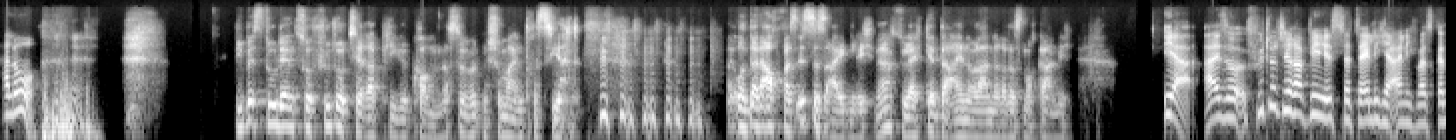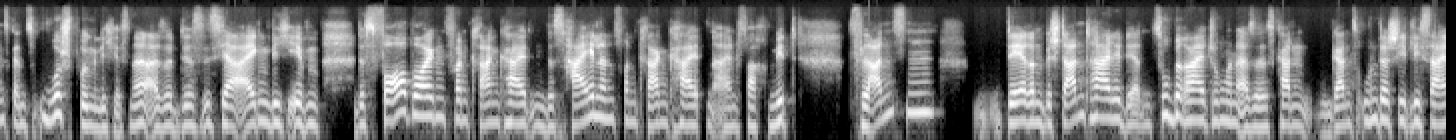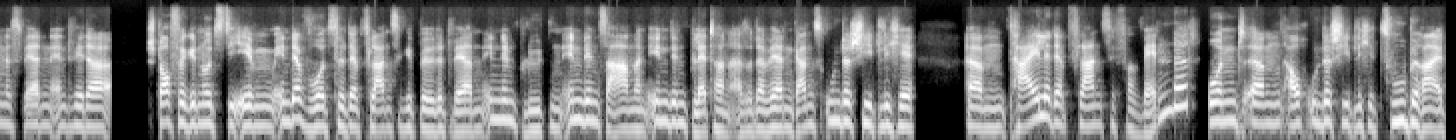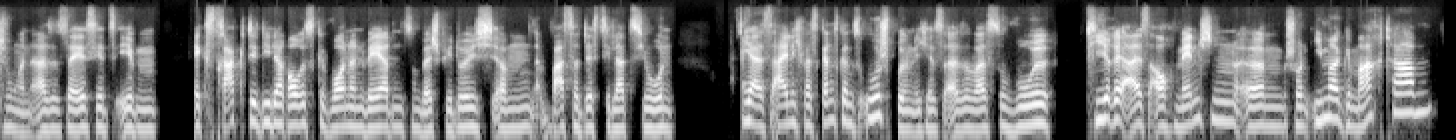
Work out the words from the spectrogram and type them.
Hallo. Wie bist du denn zur Phytotherapie gekommen? Das würde mich schon mal interessiert. Und dann auch, was ist es eigentlich? Ne? Vielleicht kennt der eine oder andere das noch gar nicht. Ja, also Phytotherapie ist tatsächlich ja eigentlich was ganz, ganz Ursprüngliches. Ne? Also das ist ja eigentlich eben das Vorbeugen von Krankheiten, das Heilen von Krankheiten einfach mit Pflanzen, deren Bestandteile, deren Zubereitungen. Also es kann ganz unterschiedlich sein. Es werden entweder Stoffe genutzt, die eben in der Wurzel der Pflanze gebildet werden, in den Blüten, in den Samen, in den Blättern. Also da werden ganz unterschiedliche ähm, Teile der Pflanze verwendet und ähm, auch unterschiedliche Zubereitungen. Also sei es jetzt eben Extrakte, die daraus gewonnen werden, zum Beispiel durch ähm, Wasserdestillation. Ja, ist eigentlich was ganz, ganz ursprüngliches, also was sowohl Tiere als auch Menschen ähm, schon immer gemacht haben.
